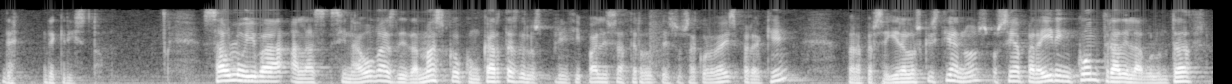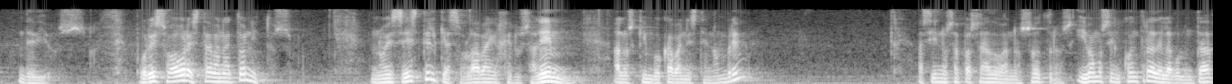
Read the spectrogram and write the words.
de, Cristo. Saulo iba a las sinagogas de Damasco con cartas de los principales sacerdotes. ¿Os acordáis para qué? Para perseguir a los cristianos, o sea, para ir en contra de la voluntad de Dios. Por eso ahora estaban atónitos. ¿No es este el que asolaba en Jerusalén a los que invocaban este nombre? Así nos ha pasado a nosotros. Íbamos en contra de la voluntad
